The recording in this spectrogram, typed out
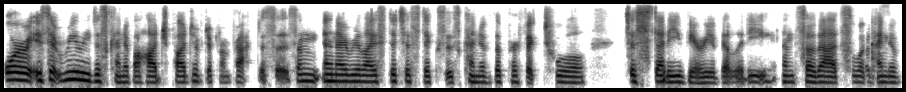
or is it really just kind of a hodgepodge of different practices? And, and I realized statistics is kind of the perfect tool to study variability. And so that's what kind of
